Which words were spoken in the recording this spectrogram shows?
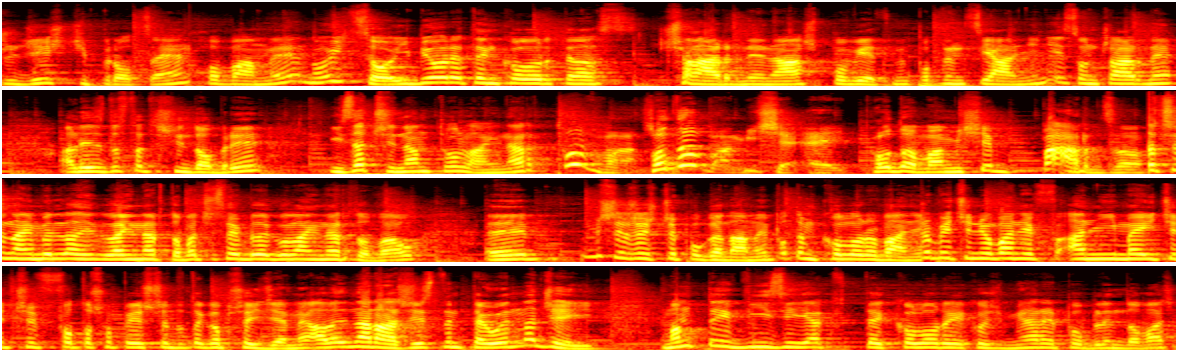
30%. Chowamy. No i co? I biorę ten kolor teraz czarny nasz, powiedzmy, potencjalnie. Nie jest on czarny, ale jest dostatecznie dobry. I zaczynam to lineartować. Podoba mi się, ej, podoba mi się bardzo. Zaczynajmy li- lineartować, ja sobie będę go lineartował. Yy, myślę, że jeszcze pogadamy. Potem kolorowanie. Robię cieniowanie w Animate czy w Photoshopie jeszcze do tego przejdziemy, ale na razie jestem pełen nadziei. Mam tutaj wizję, jak te kolory jakoś w miarę poblendować.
